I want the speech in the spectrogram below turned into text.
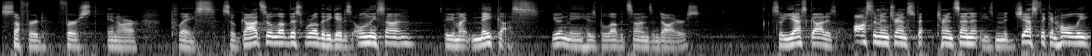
suffered first in our place. So God so loved this world that He gave His only Son that He might make us, you and me, His beloved sons and daughters. So, yes, God is awesome and trans- transcendent. He's majestic and holy.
